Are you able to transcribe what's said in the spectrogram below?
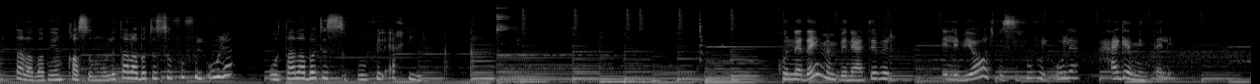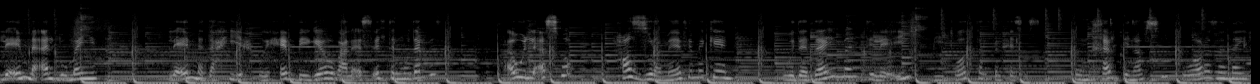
الطلبة بينقسموا لطلبة الصفوف الأولى وطلبة الصفوف الأخيرة. كنا دايما بنعتبر اللي بيقعد في الصفوف الأولى حاجة من تلاتة لا إما قلبه ميت لا إما دحيح ويحب يجاوب على أسئلة المدرس أو اللي أسوأ حظه رماه في مكان وده دايما تلاقيه بيتوتر في الحصص ومخبي نفسه ورا زمايله.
